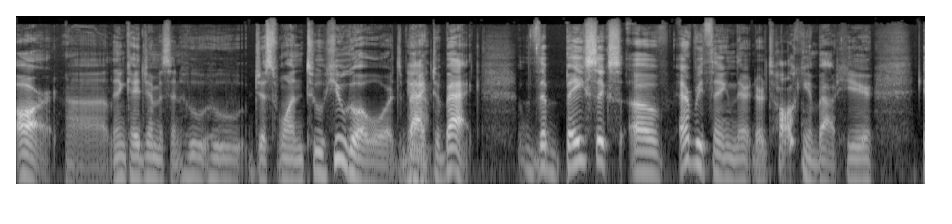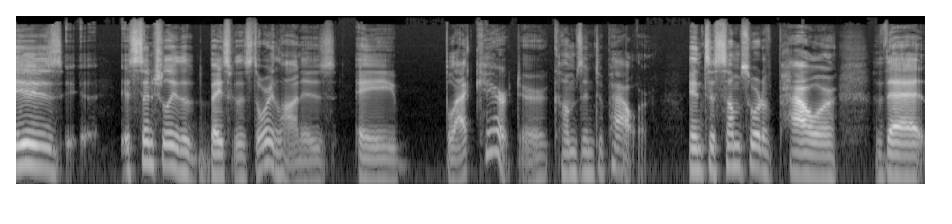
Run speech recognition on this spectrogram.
art. Uh, N.K. Jemisin, who who just won two Hugo Awards back Yeah. to back. The basics of everything they're they're talking about here is essentially the basically the storyline is a black character comes into power into some sort of power that,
